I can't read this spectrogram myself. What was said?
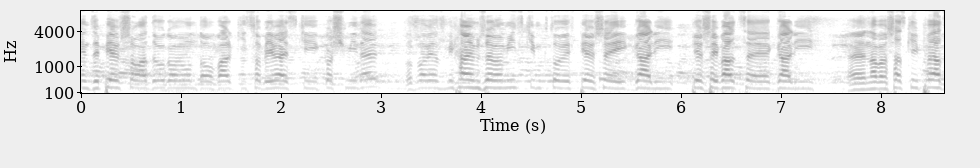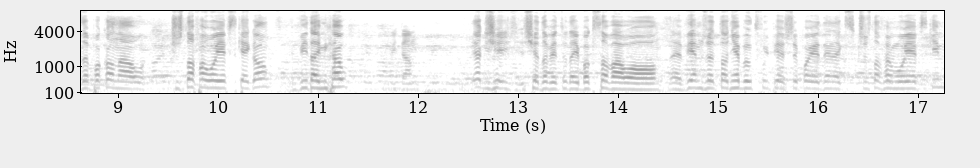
między pierwszą a drugą rundą walki Sobierajski i Kośminer. Rozmawiam z Michałem Żeromickim, który w pierwszej gali, pierwszej walce gali e, na warszawskiej Pradze pokonał Krzysztofa Łojewskiego. Witaj Michał. Witam. Jak dzisiaj się Tobie tutaj boksowało? E, Wiem, że to nie był Twój pierwszy pojedynek z Krzysztofem Łojewskim.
